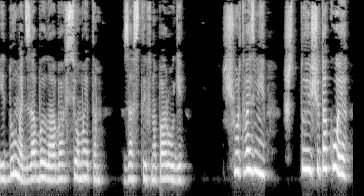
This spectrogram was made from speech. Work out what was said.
и думать забыла обо всем этом, застыв на пороге. «Черт возьми, что еще такое?»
